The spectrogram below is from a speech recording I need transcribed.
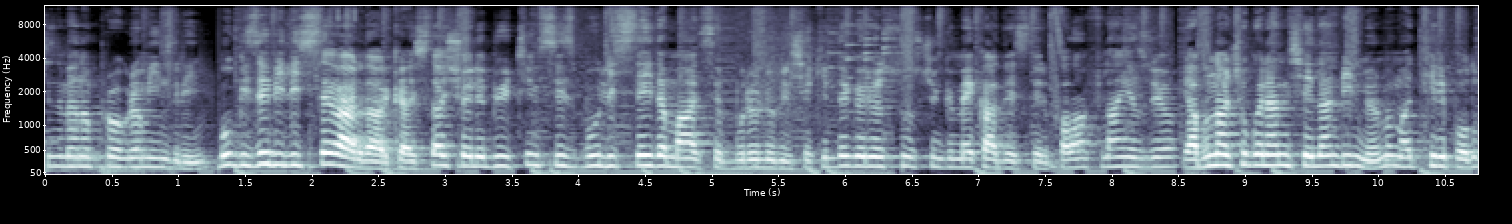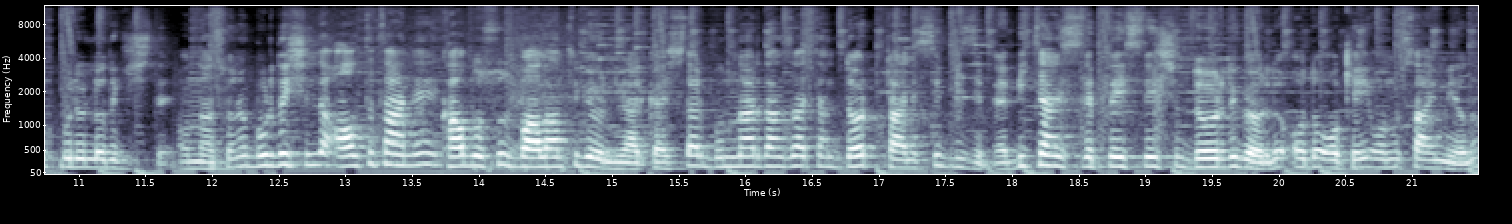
Şimdi ben o programı indireyim. Bu bize bir liste verdi arkadaşlar. Şöyle büyüteyim. Siz bu listeyi de maalesef blurlu bir şekilde görüyorsunuz. Çünkü MAC adresleri falan filan yazıyor. Ya bunlar çok önemli şeyler bilmiyorum ama trip olup blurladık işte. Ondan sonra burada şimdi 6 tane kablosuz bağlantı görünüyor arkadaşlar. Bunlardan zaten 4 tanesi bizim. E, Bir tanesi de PlayStation 4'ü gördü. O da okey. Onu saymayalım.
